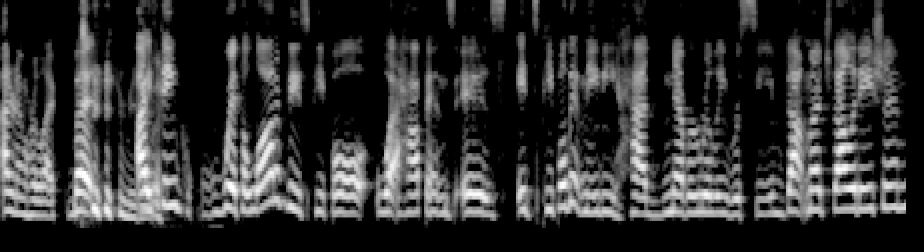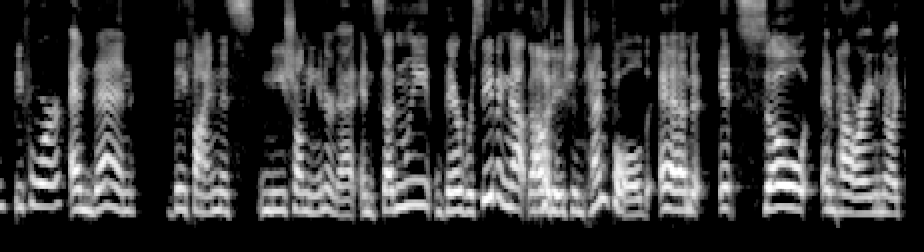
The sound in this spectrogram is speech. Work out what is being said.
I don't know her life, but I think with a lot of these people, what happens is it's people that maybe had never really received that much validation before, and then they find this niche on the internet and suddenly they're receiving that validation tenfold and it's so empowering and they're like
